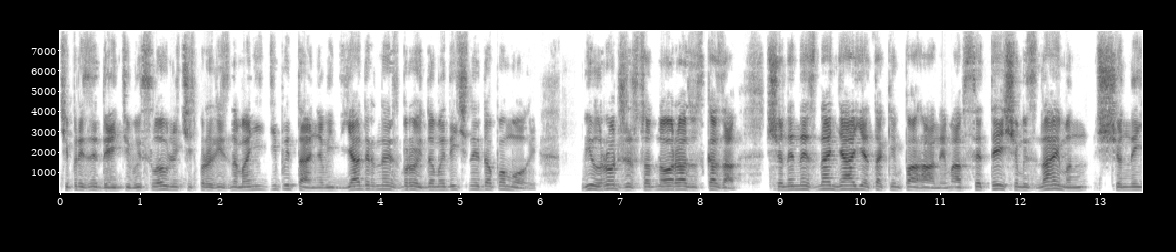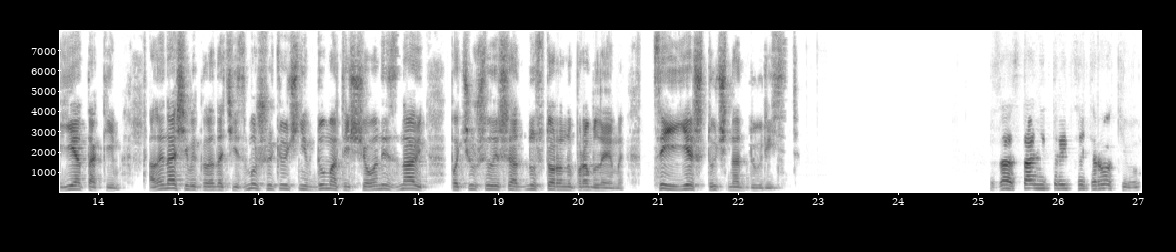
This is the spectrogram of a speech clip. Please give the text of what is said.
чи президентів, висловлюючись про різноманітні питання від ядерної зброї до медичної допомоги. Віл Роджерс одного разу сказав, що не незнання є таким поганим, а все те, що ми знаємо, що не є таким. Але наші викладачі змушують учнів думати, що вони знають, почувши лише одну сторону проблеми. Це і є штучна дурість. За останні 30 років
